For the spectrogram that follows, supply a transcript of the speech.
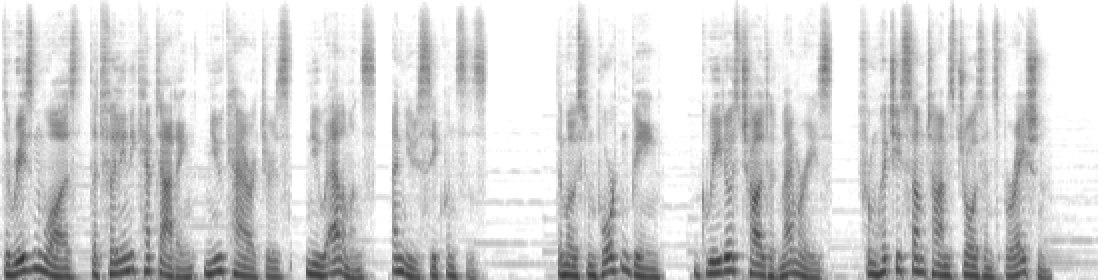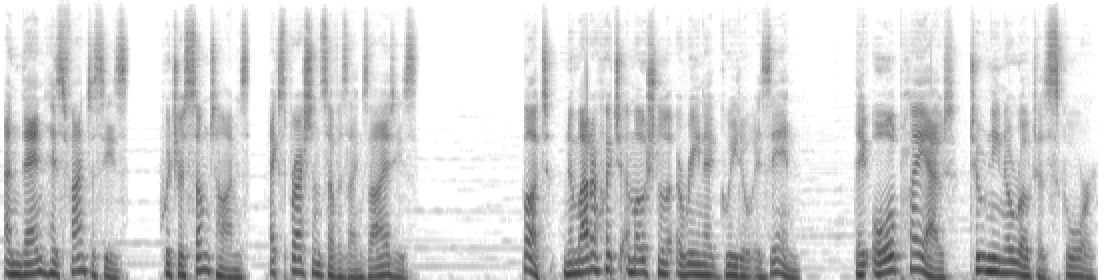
The reason was that Fellini kept adding new characters, new elements, and new sequences. The most important being Guido's childhood memories, from which he sometimes draws inspiration, and then his fantasies, which are sometimes expressions of his anxieties. But no matter which emotional arena Guido is in, they all play out to Nino Rota's score.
